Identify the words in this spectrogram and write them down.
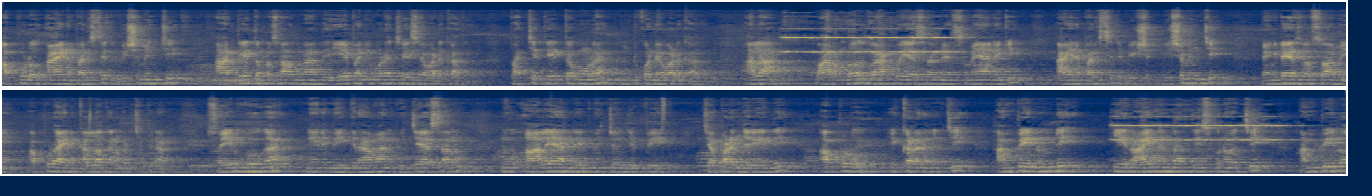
అప్పుడు ఆయన పరిస్థితి విషమించి ఆ తీర్థప్రసాదం రాది ఏ పని కూడా చేసేవాడు కాదు. పచ్చి తీర్థం కూడా ఉంటుకునేవాడు కాదు. అలా వారం రోజులు రాకపోయే సమయ సమయానికి ఆయన పరిస్థితి విష విషమించి వెంకటేశ్వర స్వామి అప్పుడు ఆయన కల్లా కనబడి చెప్పినాడు స్వయంభూగా నేను మీ గ్రామానికి విచ్చేస్తాను నువ్వు ఆలయాన్ని నిర్మించు అని చెప్పి చెప్పడం జరిగింది. అప్పుడు ఇక్కడ నుంచి హంపి నుండి ఈ రాయినందా తీసుకుని వచ్చి హంపీలో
